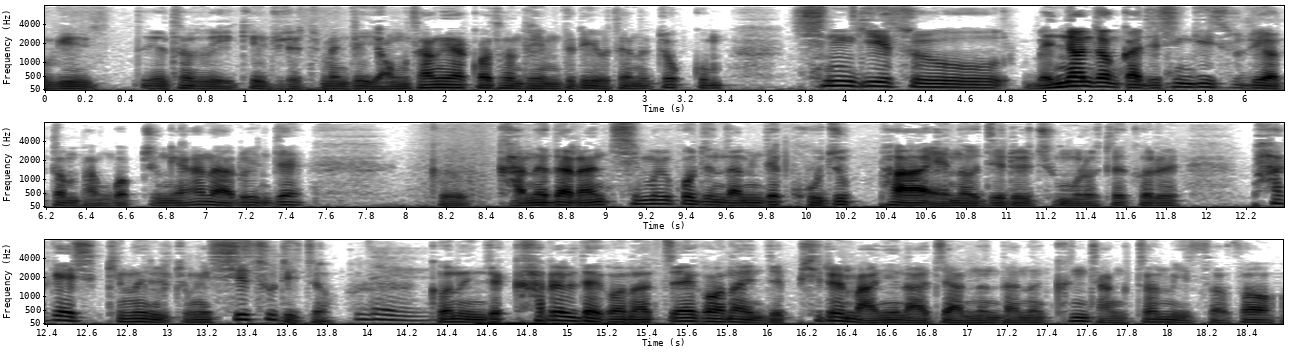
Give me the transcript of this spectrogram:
여기에서도 얘기해 주셨지만 이제 영상의학과 선생님들이 요새는 조금 신기술 몇 년 전까지 신기술이었던 방법 중에 하나로 이제 그 가느다란 침을 꽂은 다음에 이제 고주파 에너지를 줌으로써 그거를 파괴시키는 일종의 시술이죠. 네. 그거는 이제 칼을 대거나 째거나 이제 피를 많이 나지 않는다는 큰 장점이 있어서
